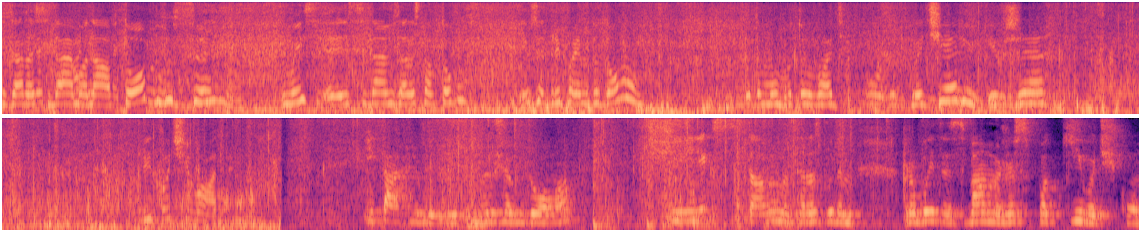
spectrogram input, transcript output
Вже зараз сідаємо на автобус. Ми е, сідаємо зараз на автобус і вже дріпаємо додому. Будемо готувати вечерю і вже відпочивати. І так, любі друзі, ми вже вдома. Чікс ставимо. Зараз будемо робити з вами розпаківочку.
